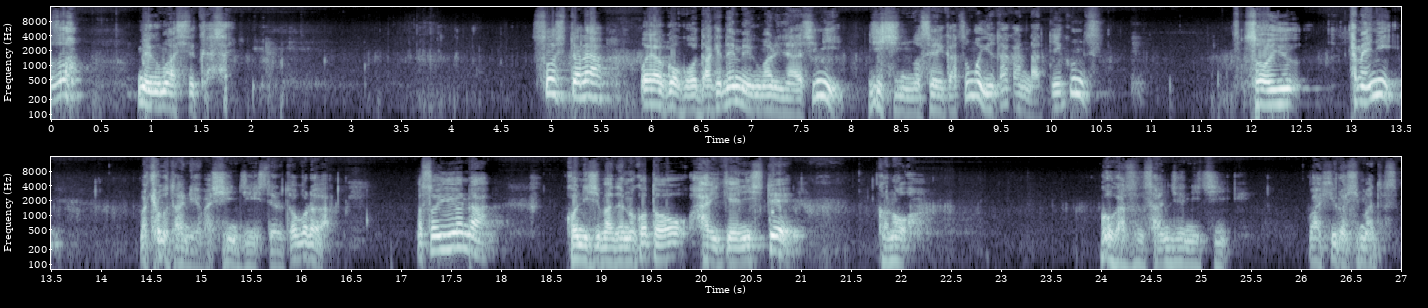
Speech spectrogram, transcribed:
うぞ。恵ましてください。そしたら親孝行だけで恵まれならしに自身の生活も豊かになっていくんです。そういうために、まあ、極端に言えば信心しているところがある、ま、そういうような今日までのことを背景にしてこの5月30日は広島です。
